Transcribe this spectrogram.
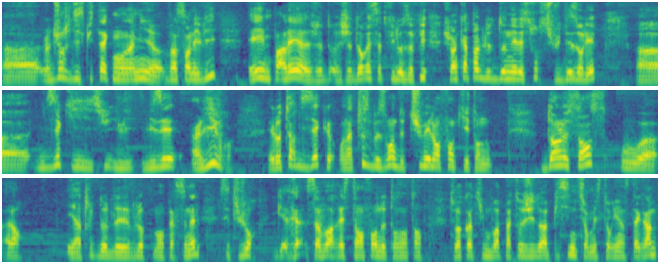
Euh, l'autre jour, je discutais avec mon ami euh, Vincent Lévy et il me parlait, euh, j'adorais cette philosophie. Je suis incapable de donner les sources, je suis désolé. il me disait qu'il lisait un livre et l'auteur disait qu'on a tous besoin de tuer l'enfant qui est en nous. Dans le sens où, alors, il y a un truc de développement personnel, c'est toujours savoir rester enfant de temps en temps. Tu vois, quand tu me vois patauger dans la piscine sur mes stories Instagram,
